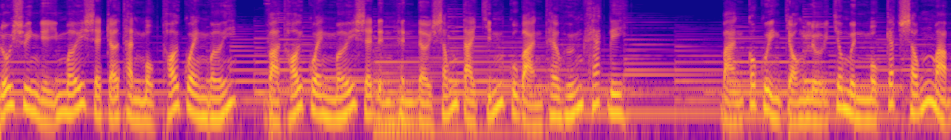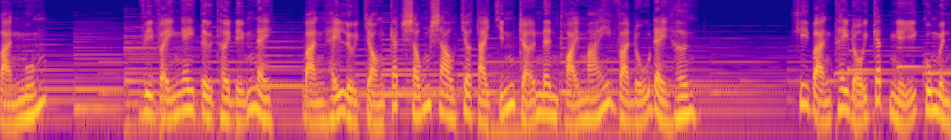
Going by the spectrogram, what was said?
lối suy nghĩ mới sẽ trở thành một thói quen mới và thói quen mới sẽ định hình đời sống tài chính của bạn theo hướng khác đi. Bạn có quyền chọn lựa cho mình một cách sống mà bạn muốn. Vì vậy ngay từ thời điểm này, bạn hãy lựa chọn cách sống sao cho tài chính trở nên thoải mái và đủ đầy hơn. Khi bạn thay đổi cách nghĩ của mình,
